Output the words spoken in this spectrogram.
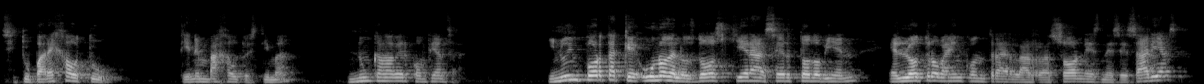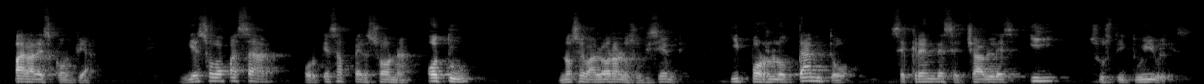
Si tu pareja o tú tienen baja autoestima, nunca va a haber confianza. Y no importa que uno de los dos quiera hacer todo bien, el otro va a encontrar las razones necesarias para desconfiar. Y eso va a pasar porque esa persona o tú no se valoran lo suficiente y por lo tanto se creen desechables y sustituibles.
